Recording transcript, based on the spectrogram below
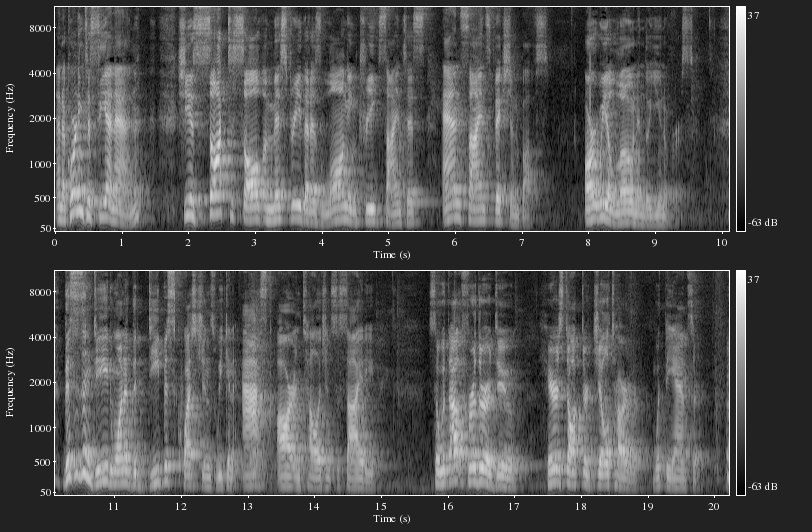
and according to CNN, she has sought to solve a mystery that has long intrigued scientists and science fiction buffs. Are we alone in the universe? This is indeed one of the deepest questions we can ask our intelligent society. So without further ado, here's Dr. Jill Tarter with the answer.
